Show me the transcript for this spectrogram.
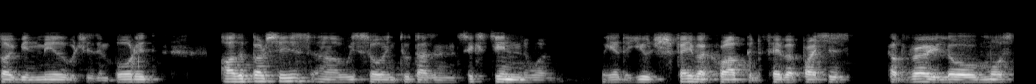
soybean meal, which is imported. Other pulses, we saw in 2016, when we had a huge faba crop and faba prices got very low, most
